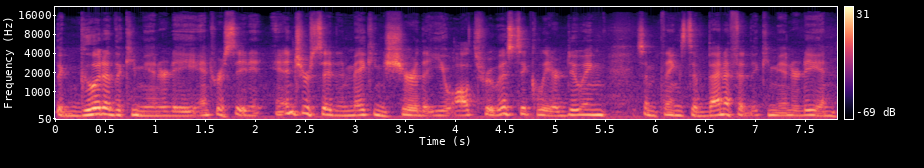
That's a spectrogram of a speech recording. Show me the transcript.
the good of the community, interested in, interested in making sure that you altruistically are doing some things to benefit the community and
